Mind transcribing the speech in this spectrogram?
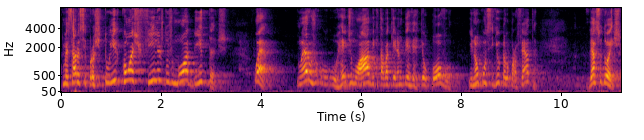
Começaram a se prostituir com as filhas dos moabitas. Ué, não era o, o, o rei de Moabe que estava querendo perverter o povo e não conseguiu pelo profeta? Verso 2:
